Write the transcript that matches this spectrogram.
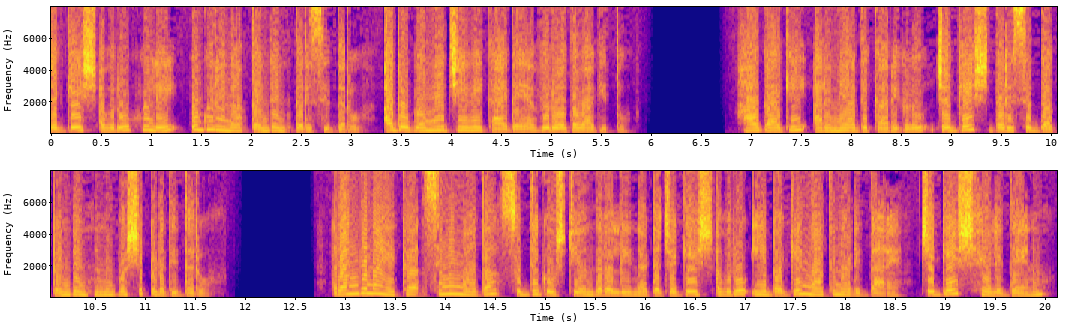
ಜಗ್ಗೇಶ್ ಅವರು ಹುಲಿ, ಉಗುರಿನ ಪೆಂಡೆಂಟ್ ಧರಿಸಿದ್ದರು. ಅದು ವನ್ಯಜೀವಿ ಕಾಯ್ದೆಯ ವಿರೋಧವಾಗಿತ್ತು. ಹಾಗಾಗಿ ಅರಣ್ಯಾಧಿಕಾರಿಗಳು ಜಗ್ಗೇಶ್ ಧರಿಸಿದ್ದ ಪೆಂಡೆಂಟ್ನನ್ನು ವಶಪಡೆದಿದ್ದರು ರಂಗನಾಯಕ ಸಿನಿಮಾದ ಸುದ್ದಿಗೋಷ್ಠಿಯೊಂದರಲ್ಲಿ ನಟ ಜಗ್ಗೇಶ್ ಅವರು ಈ ಬಗ್ಗೆ ಮಾತನಾಡಿದ್ದಾರೆ. ಜಗ್ಗೇಶ್ ಹೇಳಿದ್ದೇನು?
